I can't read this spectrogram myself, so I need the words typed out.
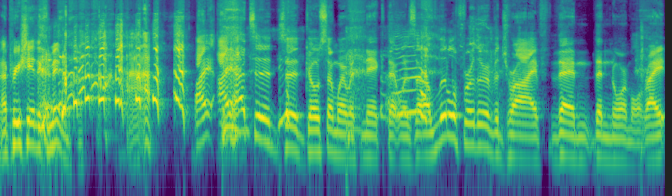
I appreciate the commitment. I, I had to to go somewhere with Nick that was a little further of a drive than than normal, right?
